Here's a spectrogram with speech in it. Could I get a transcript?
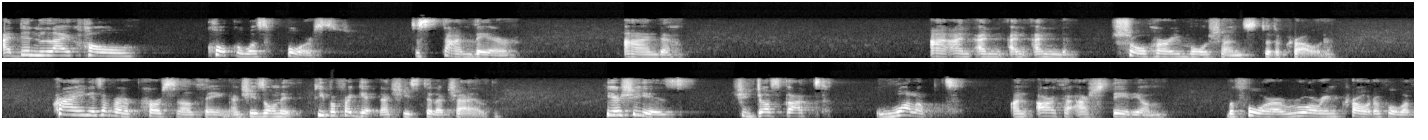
I didn't like how Coco was forced to stand there and and and and, and show her emotions to the crowd. Crying is a very personal thing, and she's only people forget that she's still a child. Here she is. She just got walloped on Arthur Ashe Stadium before a roaring crowd of over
